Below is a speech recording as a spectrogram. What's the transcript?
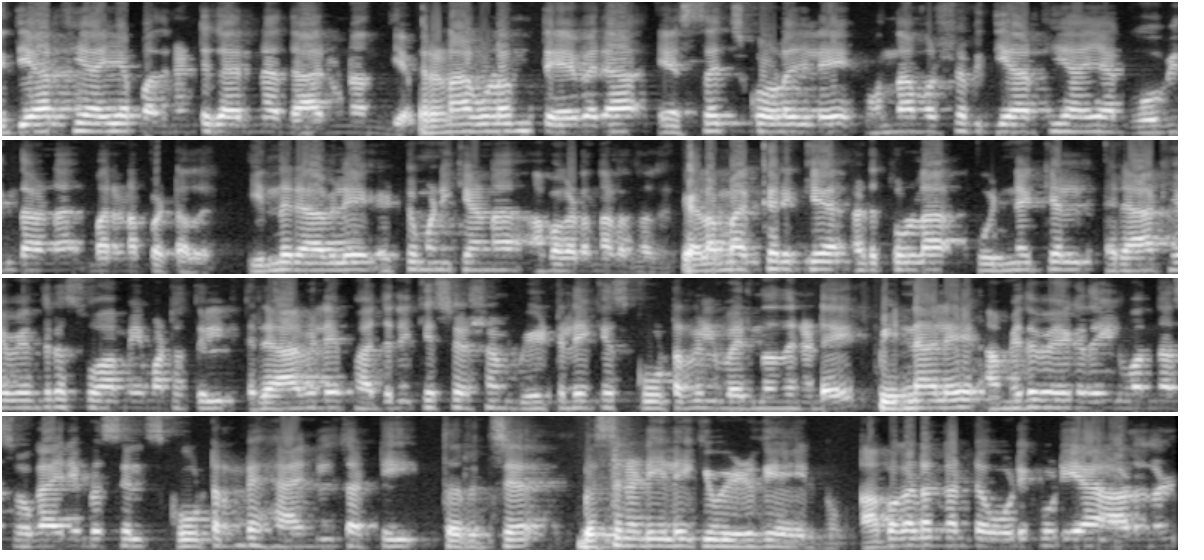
വിദ്യാർത്ഥിയായ പതിനെട്ടുകാരന് ദാരുണാന്ത്യം. എറണാകുളം തേവര എസ് എച്ച് കോളേജിലെ ഒന്നാം വർഷ വിദ്യാർത്ഥിയായ ഗോവിന്ദാണ് മരണപ്പെട്ടത്. ഇന്ന് രാവിലെ എട്ട് മണിക്കാണ് അപകടം നടന്നത്. എളമക്കരയ്ക്ക് അടുത്തുള്ള പുന്നയ്ക്കൽ രാഘവേന്ദ്ര സ്വാമി മഠത്തിൽ രാവിലെ ഭജനയ്ക്ക് ശേഷം വീട്ടിലേക്ക് സ്കൂട്ടറിൽ വരുന്നതിനിടെ പിന്നാലെ അമിത വേഗതയിൽ വന്ന സ്വകാര്യ ബസ്സിൽ സ്കൂട്ടറിന്റെ ഹാൻഡിൽ തട്ടി തെറിച്ച് ബസ്സിനടിയിലേക്ക് വീഴുകയായിരുന്നു. അപകടം കണ്ട് ഓടിക്കൂടിയ ആളുകൾ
